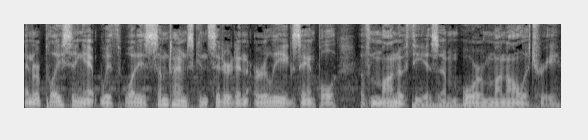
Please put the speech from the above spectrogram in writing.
and replacing it with what is sometimes considered an early example of monotheism or monolatry,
